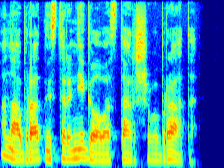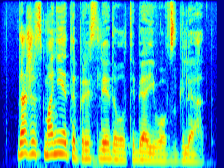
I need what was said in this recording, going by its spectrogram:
а на обратной стороне голова старшего брата. Даже с монеты преследовал тебя его взгляд –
